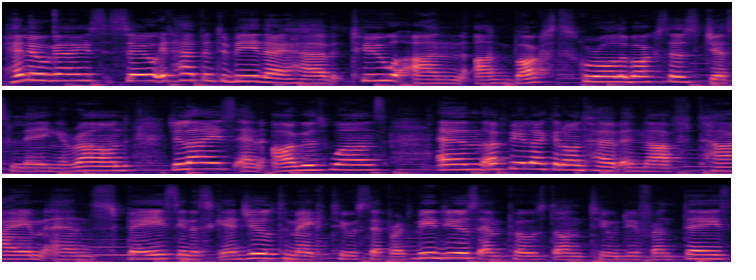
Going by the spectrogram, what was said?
Hello guys! So it happened to be that I have two un unboxed ScrawlrBoxes just laying around, July's and August ones, and I feel like I don't have enough time and space in the schedule to make two separate videos and post on two different days.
